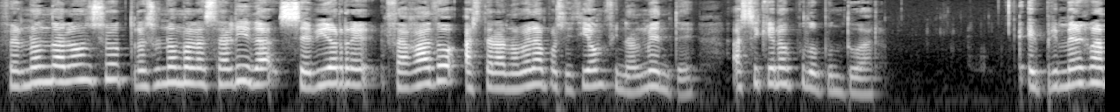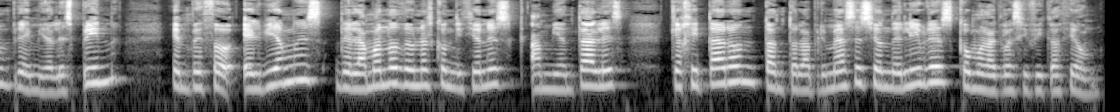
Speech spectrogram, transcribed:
Fernando Alonso, tras una mala salida, se vio rezagado hasta la novena posición finalmente, así que no pudo puntuar. El primer Gran Premio, el sprint, empezó el viernes de la mano de unas condiciones ambientales que agitaron tanto la primera sesión de libres como la clasificación.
